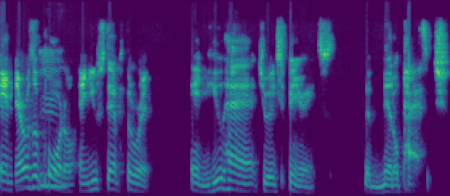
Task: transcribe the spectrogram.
And there was a Mhm. portal, and you stepped through it, and you had to experience the Middle Passage.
